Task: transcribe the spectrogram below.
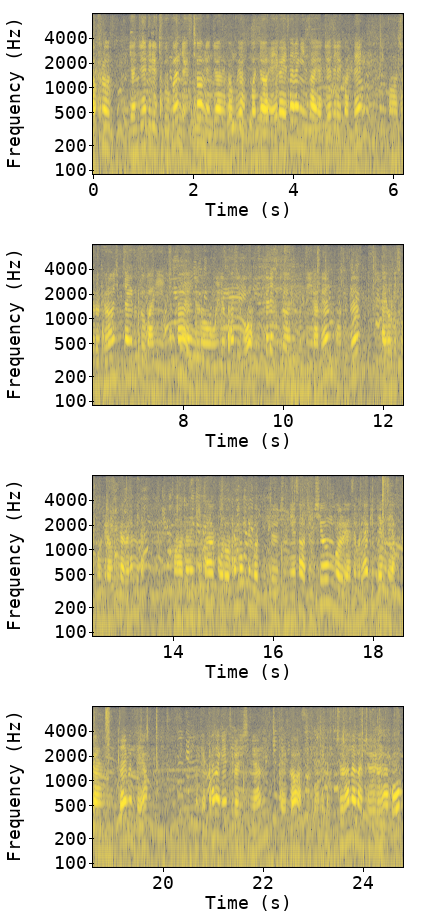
앞으로 연주해드릴 두 곡은 여기서 처음 연주하는 거고요. 먼저 엘가의 사랑의 인사 연주해드릴 건데 어, 주로 결혼식장에서 또 많이 축하 연주로 올려 퍼지고 클래식 좋아하는 분들이라면 모두들 알고 계실 곡이라고 생각을 합니다. 어, 저는 기타 코로 편곡된 것들 중에서 좀 쉬운 걸 연습을 해왔기 때문에 약간 짧은데요. 이렇게 편하게 들어주시면 될 것 같습니다. 네, 그럼 줄 하나만 조율을 하고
